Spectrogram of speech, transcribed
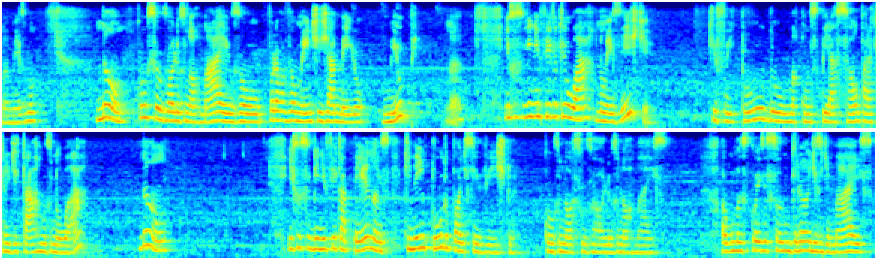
não é mesmo? Não, com seus olhos normais ou provavelmente já meio míope, né? Isso significa que o ar não existe? Que foi tudo uma conspiração para acreditarmos no ar? Não. Isso significa apenas que nem tudo pode ser visto com os nossos olhos normais. Algumas coisas são grandes demais,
